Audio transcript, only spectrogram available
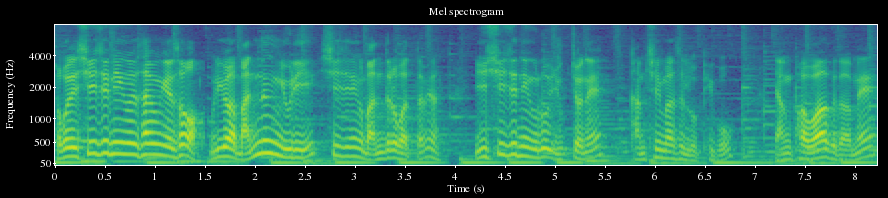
저번에 시즈닝을 사용해서 우리가 만능 요리 시즈닝을 만들어 봤다면 이 시즈닝으로 육전의 감칠맛을 높이고 양파와 그 다음에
